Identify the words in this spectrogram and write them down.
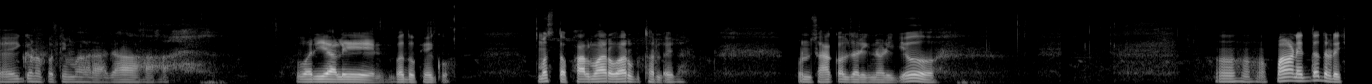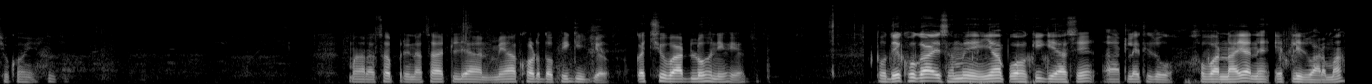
જય ગણપતિ મહારાજા આ વરિયાળી બધું ભેગું મસ્ત ફાલ મારો વારું પથ્થર લઈ લે પણ સાકલ જરીક નડી ગયો પાણી દદડે છું કોઈ મારા સપરીના સાટલિયા મેં આ ખોડદો ભીગી ગયો કચ્છું વાડલો નહીં હોય હજુ તો દેખો ગાઈસ અમે અહીંયા પહોંચી ગયા છે આટલેથી જો સવારના આવ્યા ને એટલી જ વારમાં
